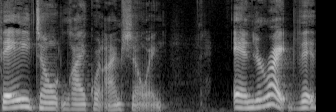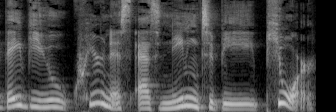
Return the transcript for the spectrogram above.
they don't like what I'm showing. And you're right, they, they view queerness as needing to be pure.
